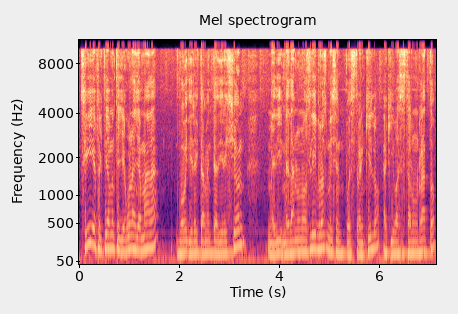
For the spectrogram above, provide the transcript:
Sí, efectivamente llegó una llamada, voy directamente a dirección, me, dan unos libros, me dicen, pues tranquilo, aquí vas a estar un rato.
